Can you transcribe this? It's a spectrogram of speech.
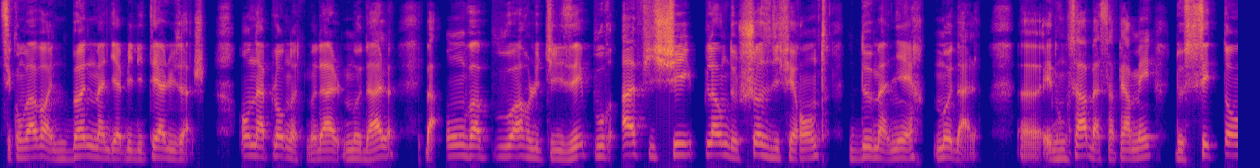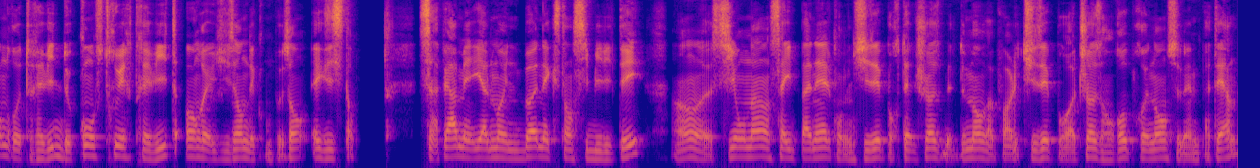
c'est qu'on va avoir une bonne maniabilité à l'usage. En appelant notre modal modal, bah, on va pouvoir l'utiliser pour afficher plein de choses différentes de manière modale. Euh, et donc ça, bah, ça permet de s'étendre très vite, de construire très vite en réutilisant des composants existants. Ça permet également une bonne extensibilité. Hein. Euh, si on a un side panel qu'on utilisait pour telle chose, ben, demain on va pouvoir l'utiliser pour autre chose en reprenant ce même pattern.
